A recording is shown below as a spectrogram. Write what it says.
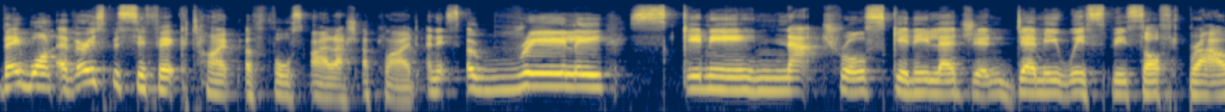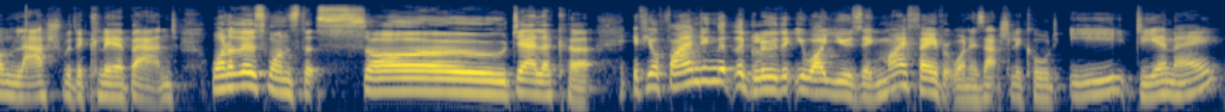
they want a very specific type of false eyelash applied, and it's a really skinny, natural, skinny legend, demi wispy, soft brown lash with a clear band. One of those ones that's so delicate. If you're finding that the glue that you are using, my favorite one is actually called E EDMA,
